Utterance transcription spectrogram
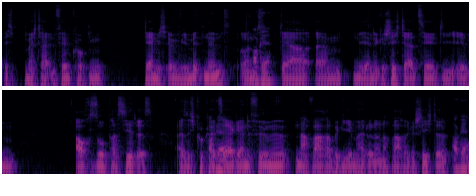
ich möchte halt einen Film gucken, der mich irgendwie mitnimmt und Okay. der ähm, mir eine Geschichte erzählt, die eben auch so passiert ist. Also ich gucke halt Okay. sehr gerne Filme nach wahrer Begebenheit oder nach wahrer Geschichte. Okay.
